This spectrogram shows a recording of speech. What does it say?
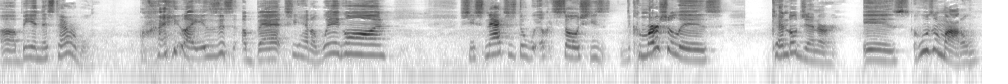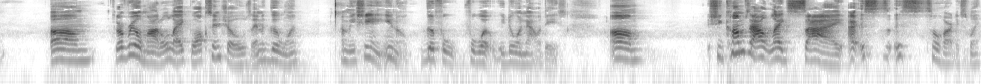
uh, being this terrible. right? Like it's just a bad. She had a wig on. She snatches the. So she's the commercial is Kendall Jenner is who's a model, um, a real model, like walks in shows and a good one. I mean, she ain't you know good for for what we're doing nowadays. Um, she comes out like side. It's it's so hard to explain.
